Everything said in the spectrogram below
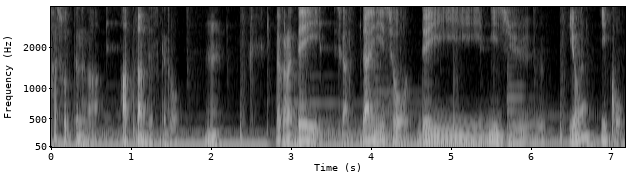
箇所っていうのがあったんですけど、うん。だから、デイ、違う、第2章、デイ24以降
